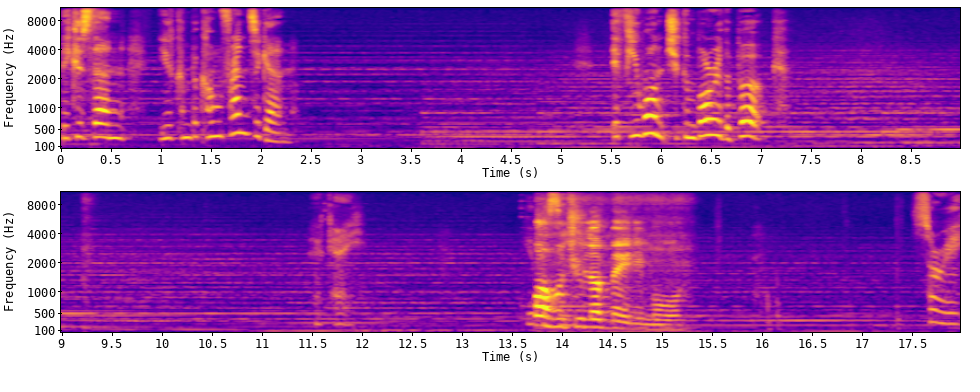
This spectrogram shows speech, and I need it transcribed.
Because then you can become friends again. If you want, you can borrow the book. Okay. You're Why busy. won't you love me anymore? Sorry.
